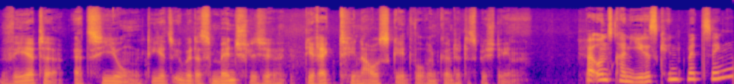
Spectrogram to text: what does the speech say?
Werteerziehung, die jetzt über das Menschliche direkt hinausgeht, worin könnte das bestehen? Bei uns kann jedes Kind mitsingen.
